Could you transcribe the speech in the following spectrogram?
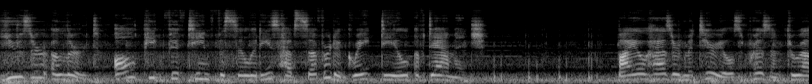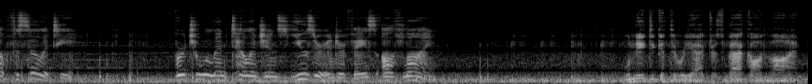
User alert. All Peak 15 facilities have suffered a great deal of damage. Biohazard materials present throughout facility. Virtual intelligence user interface offline. We'll need to get the reactors back online.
